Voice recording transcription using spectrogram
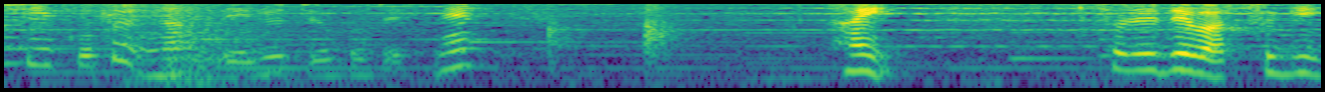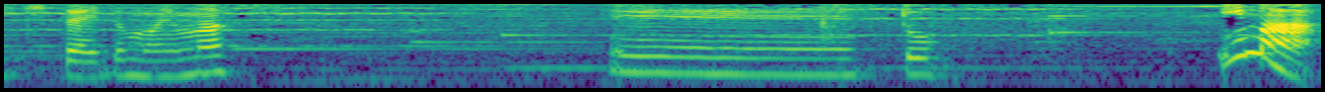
しいことになっているということですね。はい。それでは次行きたいと思います。えー、っと、今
